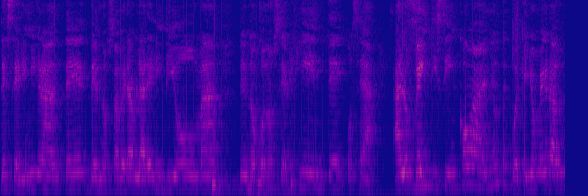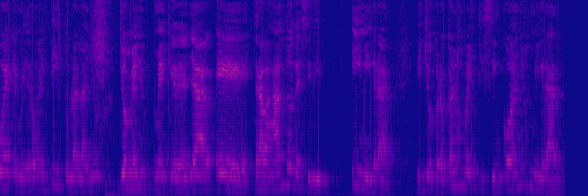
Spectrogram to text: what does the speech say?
de ser inmigrante, de no saber hablar el idioma, de no conocer gente, o sea, a los 25 años, después que yo me gradué, que me dieron el título al año, yo me, quedé allá eh, trabajando, decidí inmigrar. Y yo creo que a los 25 años migrar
